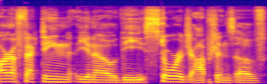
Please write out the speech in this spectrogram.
are affecting, you know, the storage options of,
